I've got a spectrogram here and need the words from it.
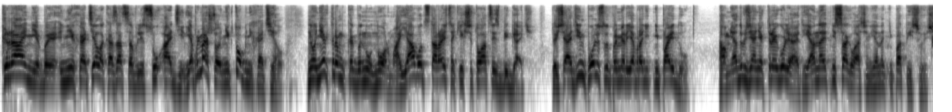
крайне бы не хотел оказаться в лесу один. Я понимаю, что никто бы не хотел, но некоторым как бы, ну, норм. А я вот стараюсь таких ситуаций избегать. То есть один по лесу, например, я бродить не пойду. А у меня друзья некоторые гуляют. Я на это не согласен, я на это не подписываюсь.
